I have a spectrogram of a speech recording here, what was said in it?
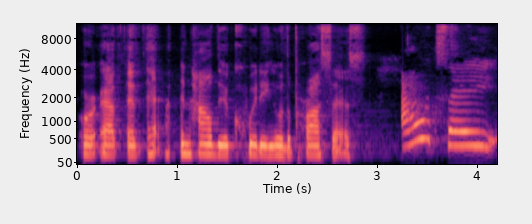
or at, at, at, and how they're quitting or the process? I would say,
